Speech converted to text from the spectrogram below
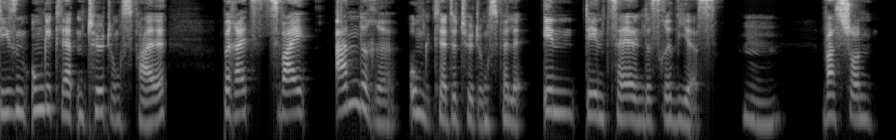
diesem ungeklärten Tötungsfall bereits zwei andere ungeklärte Tötungsfälle in den Zellen des Reviers. Hm. Was schon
